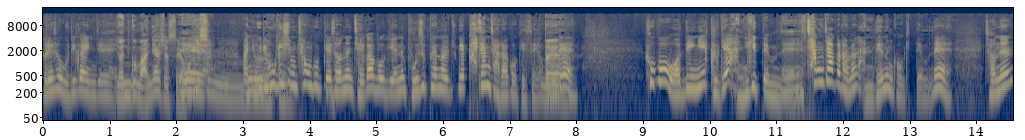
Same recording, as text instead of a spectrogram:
음. 그래서 우리가 이제 연구 많이 하셨어요. 네. 호기심 아니 우리 호기심 천국께서는 제가 보기에는 보수 패널 중에 가장 잘하고 계세요. 네. 근데 후보 워딩이 그게 아니기 때문에 창작을 하면 안 되는 거기 때문에 저는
